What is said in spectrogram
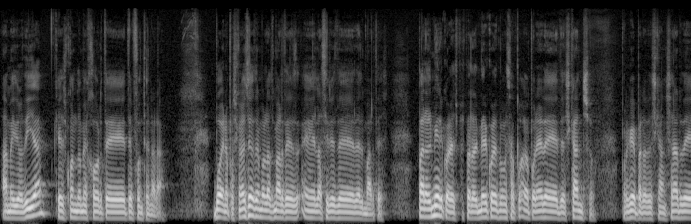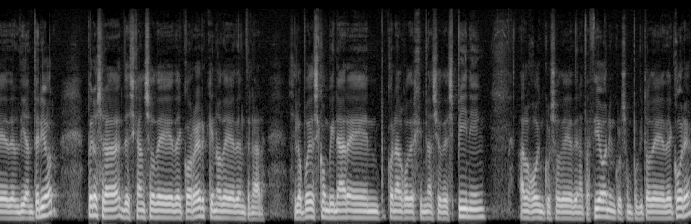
a mediodía, que es cuando mejor te, te funcionará. Bueno, pues con esto tenemos las, martes, eh, las series del martes. Para el miércoles, pues para el miércoles vamos a poner eh, descanso. ¿Por qué? Para descansar del día anterior, pero será descanso de, correr que no de, entrenar. Si lo puedes combinar con algo de gimnasio de spinning, algo incluso de, natación, incluso un poquito de, core, o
